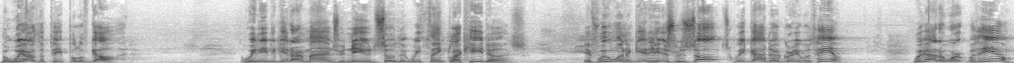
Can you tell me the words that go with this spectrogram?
But we are the people of God. We need to get our minds renewed so that we think like He does. If we want to get His results, we got to agree with Him. We got to work with Him.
